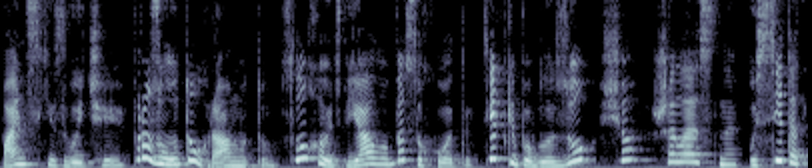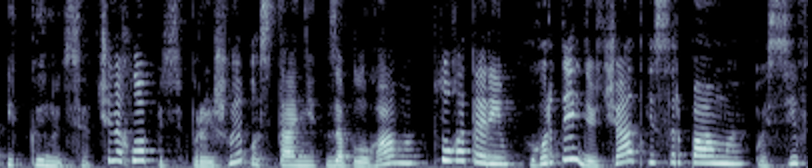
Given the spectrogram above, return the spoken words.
панські звичаї, про золоту грамоту. Слухають в'яло, без охоти, тільки поблизу, що шелесне. Усі так і кинуться. Чи не хлопець? Прийшли останні за плугами плугатарі. Гурти дівчат із серпами. Осів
